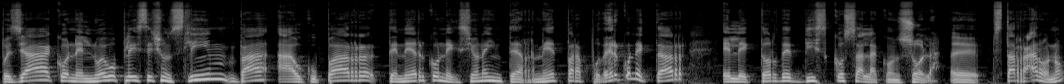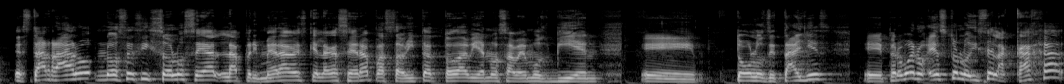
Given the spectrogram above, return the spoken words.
pues ya con el nuevo PlayStation Slim va a ocupar tener conexión a internet para poder conectar el lector de discos a la consola. Eh, está raro, ¿no? Está raro. No sé si solo sea la primera vez que le haga setup. Hasta ahorita todavía no sabemos bien eh, todos los detalles. Eh, pero bueno, esto lo dice la caja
